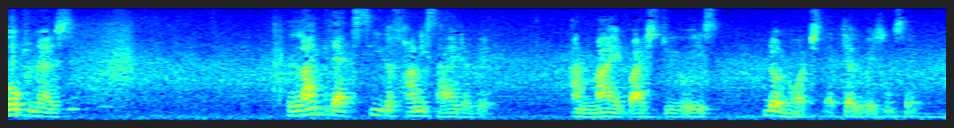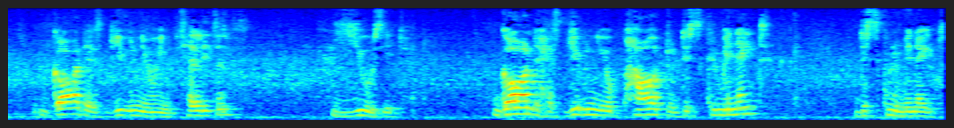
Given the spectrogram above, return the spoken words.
openers. Like that, see the funny side of it. And my advice to you is don't watch that television set. God has given you intelligence, use it God has given you power to discriminate, discriminate.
